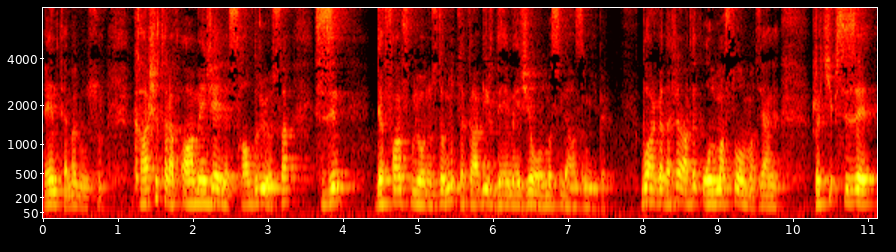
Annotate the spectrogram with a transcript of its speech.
en temel unsur. Karşı taraf AMC ile saldırıyorsa sizin defans bloğunuzda mutlaka bir DMC olması lazım gibi. Bu arkadaşlar artık olmazsa olmaz. Yani rakip size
